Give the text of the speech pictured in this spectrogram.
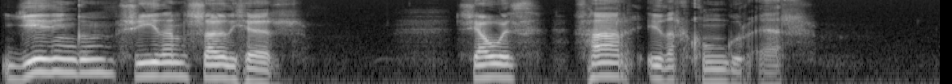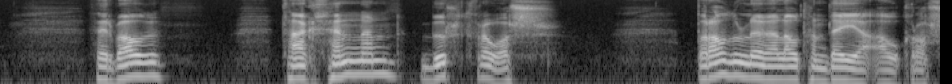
Gýðingum síðan sagði hér, sjáuð þar yðar kongur er. Þeir báðu, tak þennan burt frá oss, bráðulega lát hann deyja á kross.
